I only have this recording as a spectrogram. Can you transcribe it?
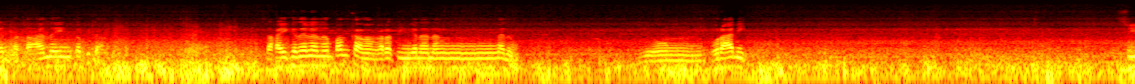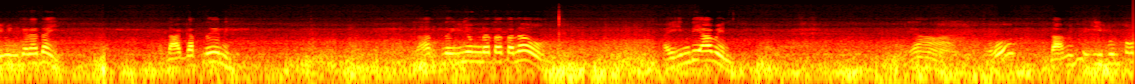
Ayan, bataan na yung kabila. Sakay ka na lang ng bangka, makarating ka na ng ano, yung Urani. Swimming ka na, day. Dagat na yun eh. Lahat ng inyong natatanaw ay hindi amin. Ayan. Oh, daming ibon po.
